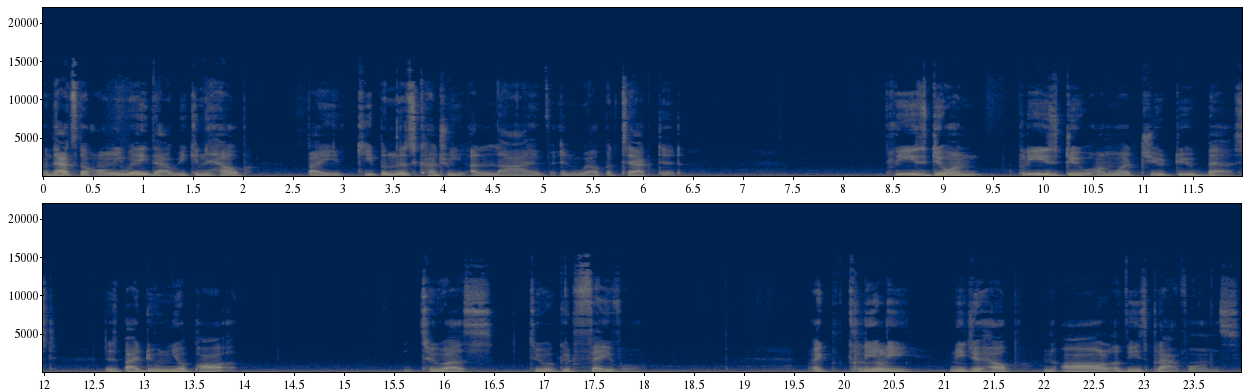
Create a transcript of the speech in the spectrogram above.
And that's the only way that we can help by keeping this country alive and well protected. Please do on please do on what you do best is by doing your part to us to a good favor. I clearly need your help in all of these platforms.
